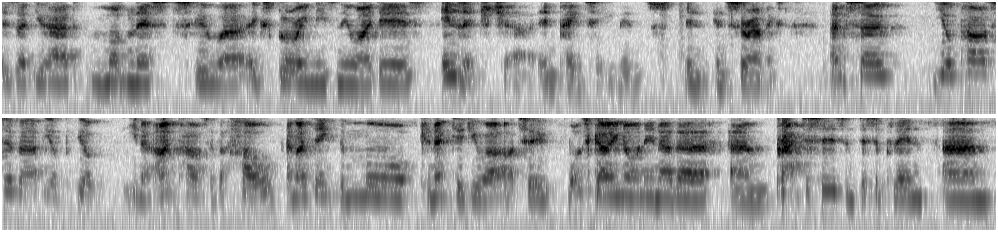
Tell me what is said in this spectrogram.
is that you had modernists who were exploring these new ideas in literature, in painting, in, in, in ceramics. And so you're part of a, you're, you're you know, I'm part of a whole, and I think the more connected you are to what's going on in other um, practices and discipline, um,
